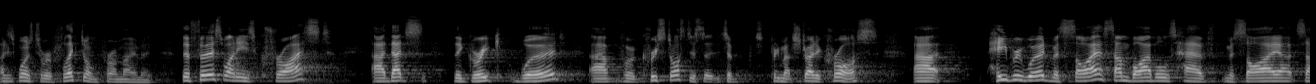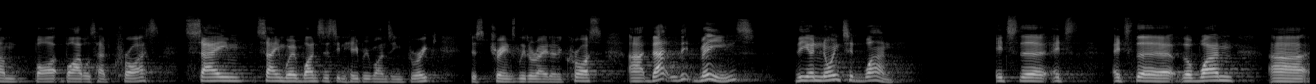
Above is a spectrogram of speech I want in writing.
I just want us to reflect on for a moment. The first one is Christ. Uh, that's the Greek word uh, for Christos, just a, it's, a, it's pretty much straight across. Uh, Hebrew word Messiah. Some Bibles have Messiah, some Bibles have Christ. Same, same word, one's just in Hebrew, one's in Greek, just transliterated across. Uh, that means the anointed one. It's the, it's, it's the, the one uh,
